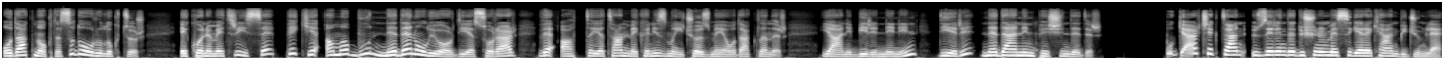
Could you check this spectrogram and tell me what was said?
Odak noktası doğruluktur. Ekonometri ise peki ama bu neden oluyor diye sorar ve altta yatan mekanizmayı çözmeye odaklanır. Yani biri nenin, diğeri nedenin peşindedir. Bu gerçekten üzerinde düşünülmesi gereken bir cümle.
